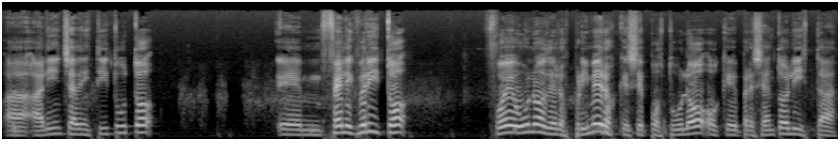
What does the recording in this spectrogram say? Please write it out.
al hincha de instituto, em, Félix Brito fue uno de los primeros que se postuló o que presentó lista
